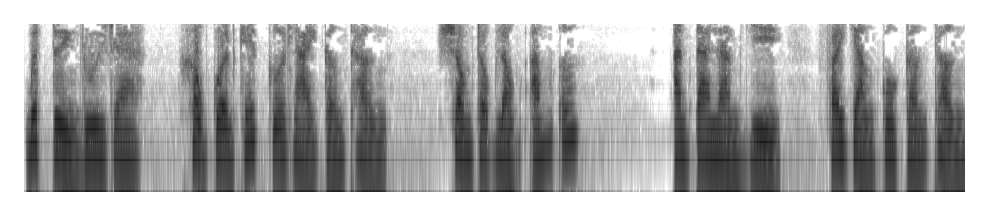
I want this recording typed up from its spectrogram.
Bích Tuyền lui ra, không quên khép cửa lại cẩn thận, song trong lòng ấm ức. Anh ta làm gì, phải dặn cô cẩn thận.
